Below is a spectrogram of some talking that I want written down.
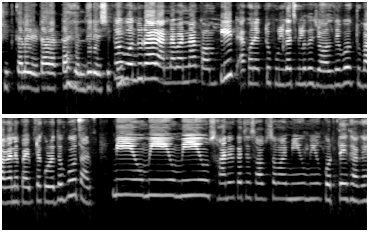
শীতকালের এটাও একটা হেলদি রেসিপি তো বন্ধুরা রান্না বান্না কমপ্লিট এখন একটু ফুল গাছগুলোতে জল দেবো, একটু বাগানে পাইপটা করে দেবো, তার মিউ মিউ মিউ সানের কাছে সব সময় মিউ মিউ করতেই থাকে।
